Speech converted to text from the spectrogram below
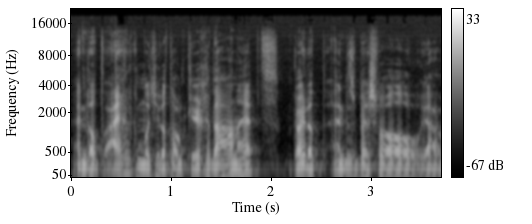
En dat eigenlijk omdat je dat al een keer gedaan hebt, kan je dat. En het is best wel ja,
